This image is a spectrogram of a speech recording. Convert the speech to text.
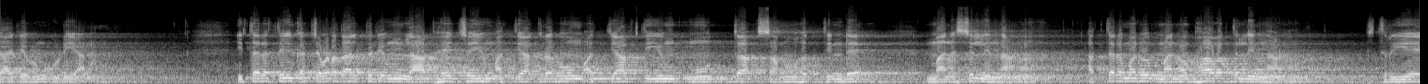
കാര്യവും കൂടിയാണ്. ഇത്തരത്തിൽ കച്ചവട താല്പര്യവും ലാഭേച്ഛയും അത്യാഗ്രഹവും അത്യാപ്തിയും മൂത്ത സമൂഹത്തിന്റെ മനസ്സിൽ നിന്നാണ് അത്തരമൊരു മനോഭാവത്തിൽ നിന്നാണ് സ്ത്രീയെ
